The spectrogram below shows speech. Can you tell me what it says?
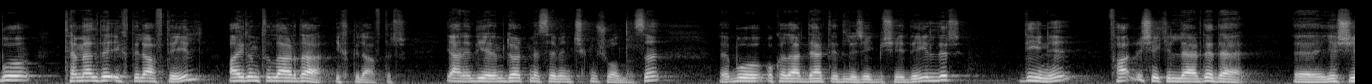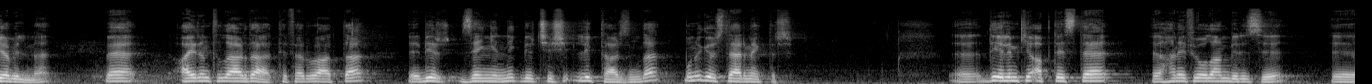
Bu temelde ihtilaf değil, ayrıntılarda ihtilaftır. Yani diyelim dört mezhebin çıkmış olması e, bu o kadar dert edilecek bir şey değildir. Dini farklı şekillerde de e, yaşayabilme ve ayrıntılarda, teferruatta e, bir zenginlik, bir çeşitlilik tarzında bunu göstermektir. Diyelim ki abdestte Hanefi olan birisi e,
